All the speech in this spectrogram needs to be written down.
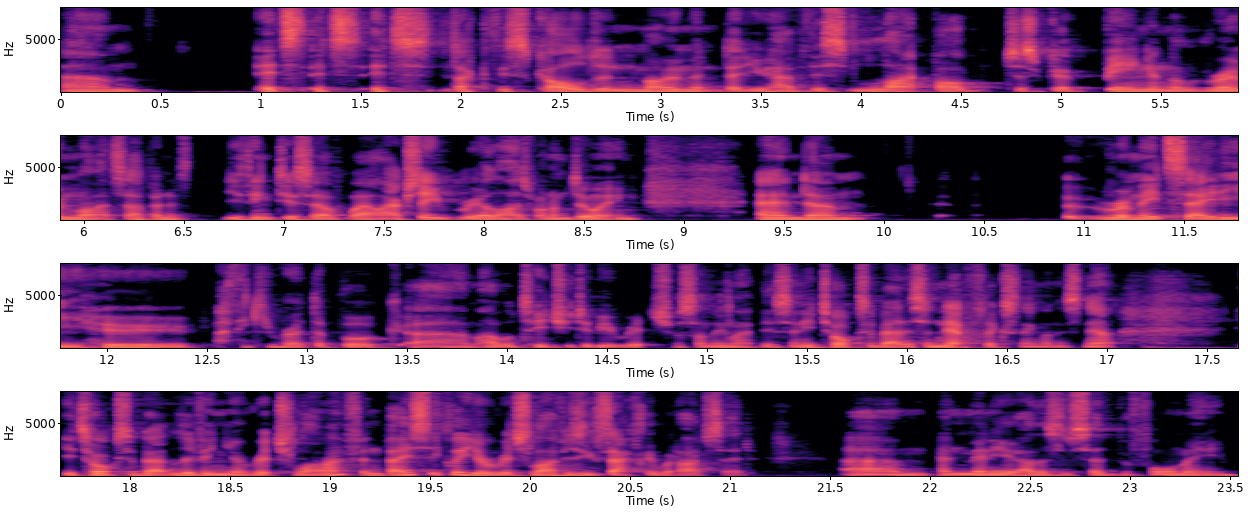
um, it's it's it's like this golden moment that you have this light bulb just go being in the room lights up and you think to yourself, wow, I actually realize what I'm doing. And um, Ramit Sethi, who I think he wrote the book um, "I Will Teach You to Be Rich" or something like this, and he talks about there's a Netflix thing on this now. He talks about living your rich life, and basically, your rich life is exactly what I've said, um, and many others have said before me,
